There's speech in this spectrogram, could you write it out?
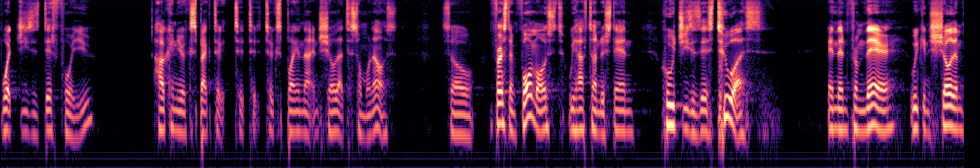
what Jesus did for you, how can you expect to, to, to, to explain that and show that to someone else? So, first and foremost, we have to understand who Jesus is to us. And then from there, we can show them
